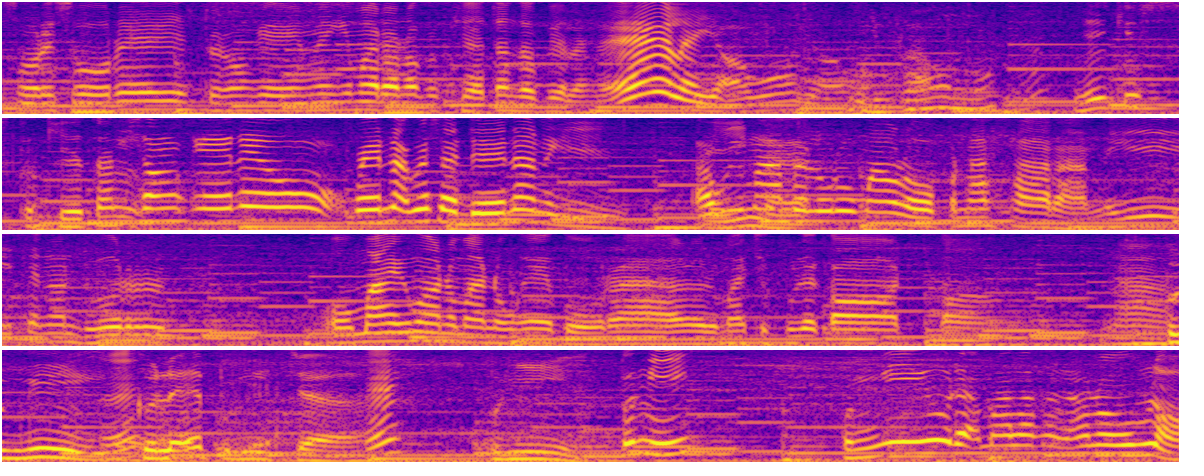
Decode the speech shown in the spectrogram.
Sore-sore dorong kene iki marano kegiatan to piye lah. Eh lah ya Allah ya Allah. Yo. Ya iki kegiatan Sang kene oh, penak wis adenan iki. Aku Enak. mampir luru mau lho penasaran. Iki sing nang dhuwur omah iku ono manuke apa ora maju bule kotong. nah Bengi, Eh? goleke bengi ja. Heh? Bengi. Bengi? Bengi udah malah ono ulo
